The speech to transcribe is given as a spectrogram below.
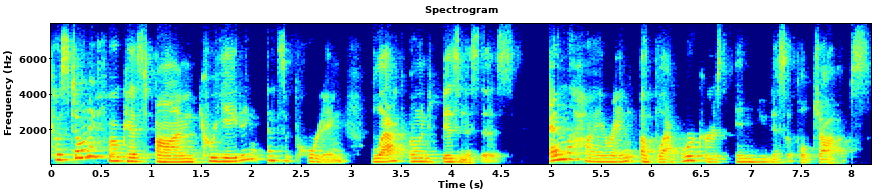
Costonie focused on creating and supporting Black-owned businesses and the hiring of Black workers in municipal jobs.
